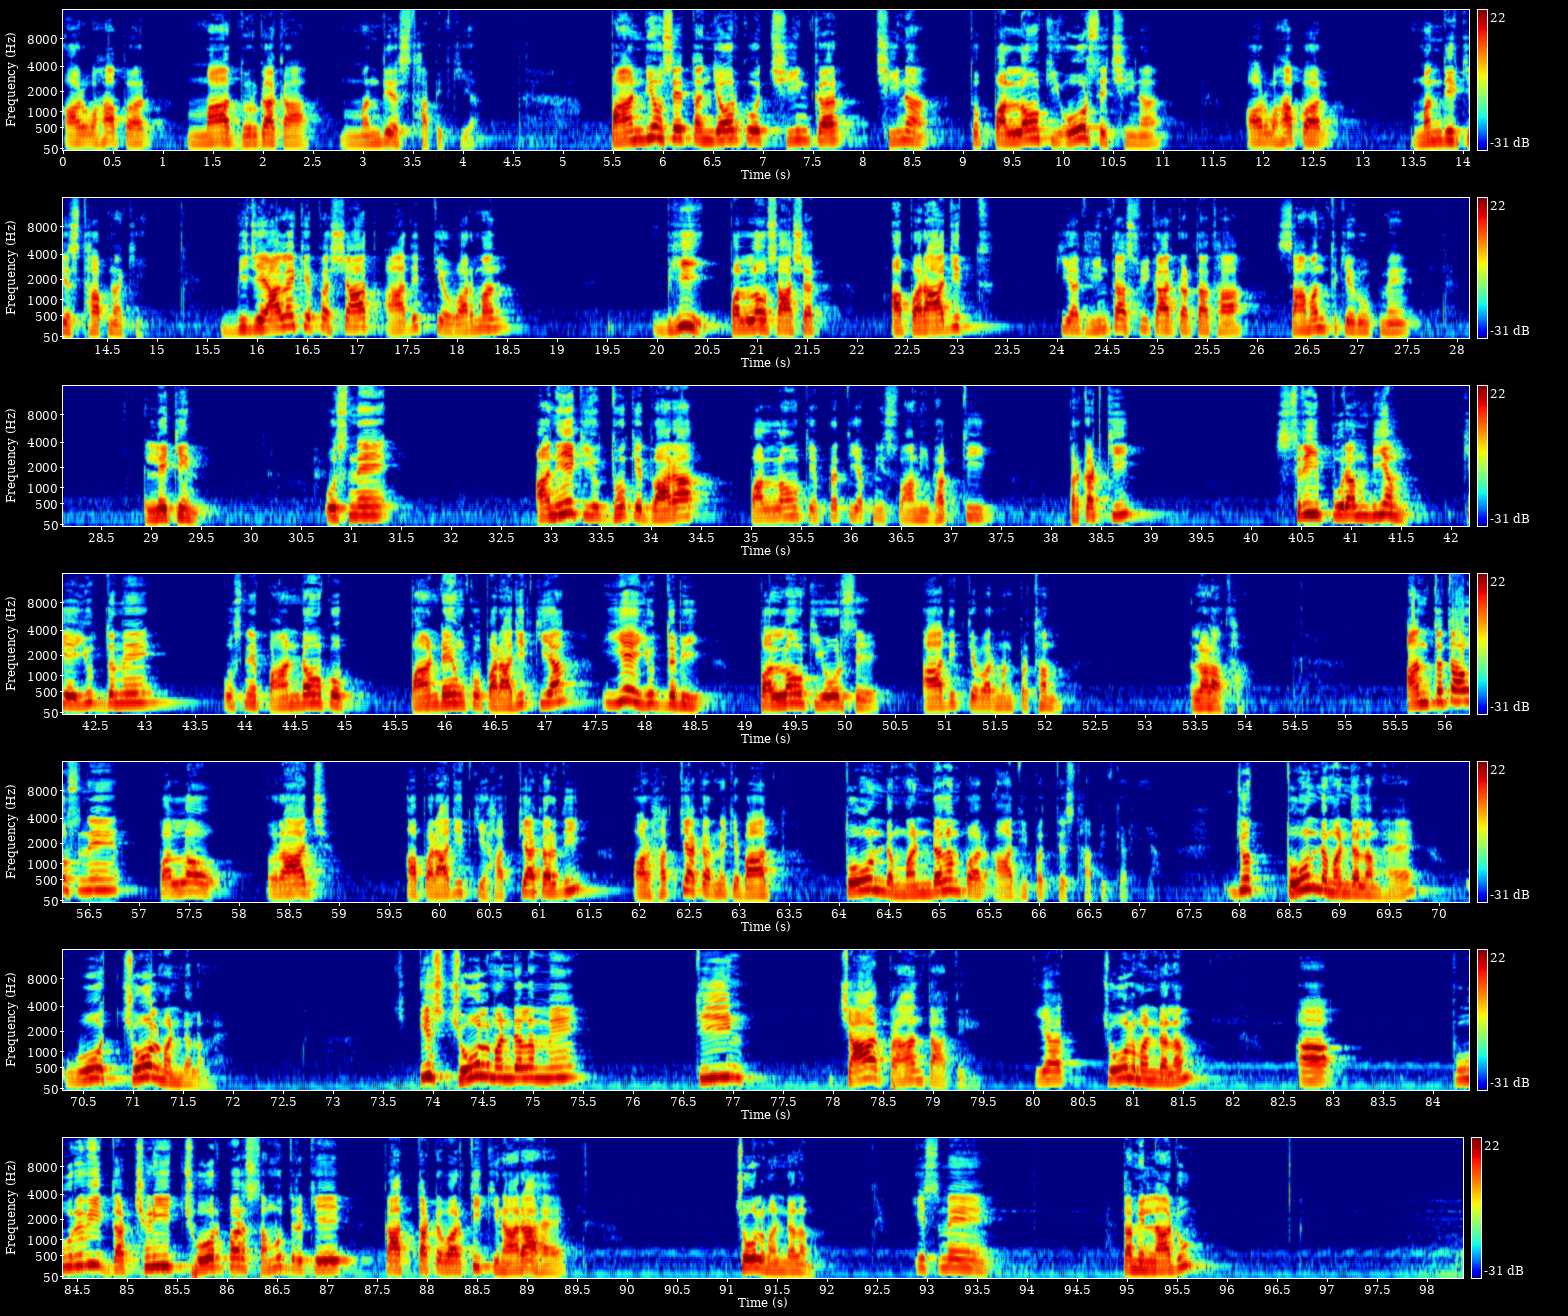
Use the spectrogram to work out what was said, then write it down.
और वहाँ पर माँ दुर्गा का मंदिर स्थापित किया। पांड्यों से तंजौर को छीन कर छीना तो पल्लवों की ओर से छीना और वहाँ पर मंदिर की स्थापना की। विजयालय के पश्चात आदित्य वर्मन, भी पल्लव शासक, अपराजित की अधीनता स्वीकार करता था सामंत के रूप में। लेकिन उसने अनेक युद्धों के द्वारा पल्लवों के प्रति अपनी स्वामी भक्ति प्रकट की। श्री पुरम्बियम के युद्ध में उसने पांडवों को, पांड्यों को पराजित किया। ये युद्ध भी पल्लवों की ओर से आदित्य वर्मन प्रथम लड़ा था। अंततः उसने पल्लव राज अपराजित की हत्या कर दी और हत्या करने के बाद तोंड मंडलम पर आधिपत्य स्थापित कर लिया। जो तोंड मंडलम है, वो चोल मंडलम है। इस चोल मंडलम में तीन, चार प्रांत आते हैं। यह चोल मंडलम पूर्वी दक्षिणी छोर पर समुद्र के का तटवर्ती किनारा है, चोल मंडलम। इसमें तमिलनाडु,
